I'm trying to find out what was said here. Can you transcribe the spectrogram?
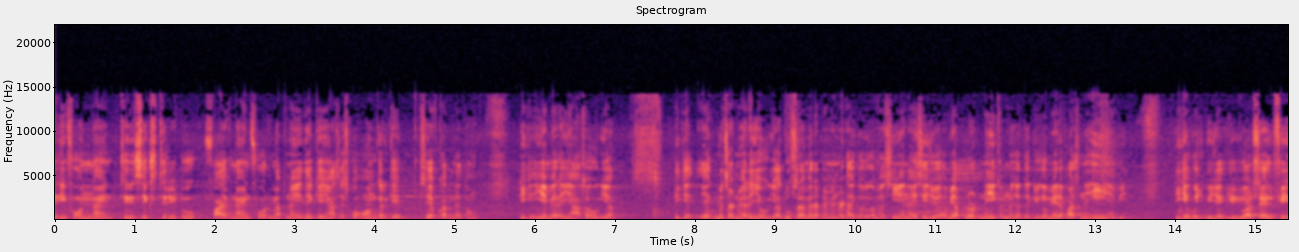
Three four nine, three six, three two, five nine four. मैं अपना ये देखिए, यहाँ से इसको ऑन करके सेव कर लेता हूँ। ठीक है, ये मेरा यहाँ से हो गया। ठीक है, एक मेथड मेरा ये हो गया। दूसरा मेरा पेमेंट बैठा गया होगा मैं सी एन आई सी जो है अभी अपलोड नहीं करना चाहता, क्योंकि मेरे पास नहीं है अभी। ठीक है, कुछ भी you are selfie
